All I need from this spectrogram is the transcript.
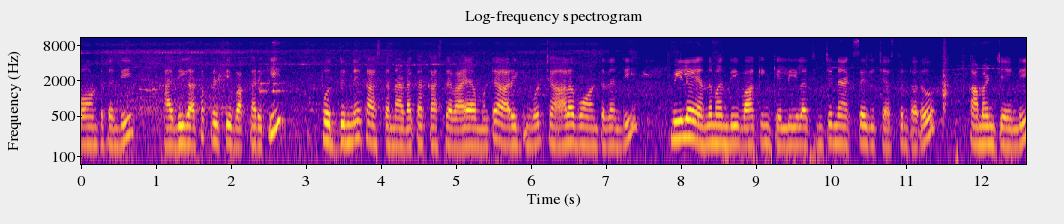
బాగుంటుందండి. అదిగాక ప్రతి ఒక్కరికి పొద్దున్నే కాస్త నడక కాస్త వ్యాయామం ఉంటే ఆరోగ్యం కూడా చాలా బాగుంటుందండి. మీలో ఎంతమంది వాకింగ్కి వెళ్ళి ఇలా చిన్న చిన్న ఎక్సర్సైజ్లు చేస్తుంటారో కామెంట్ చేయండి.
